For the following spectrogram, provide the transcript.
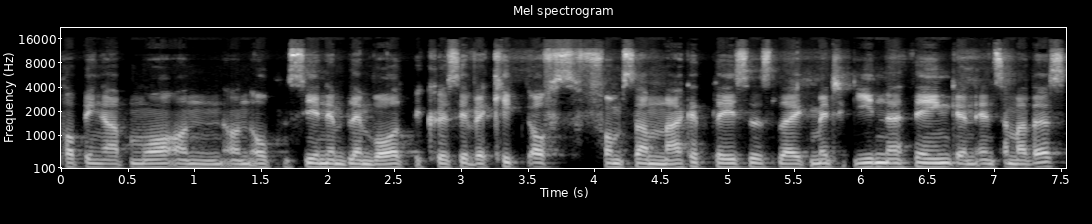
popping up more on on OpenSea and Emblem Vault because they were kicked off from some marketplaces like Magic Eden, I think, and, and some others.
